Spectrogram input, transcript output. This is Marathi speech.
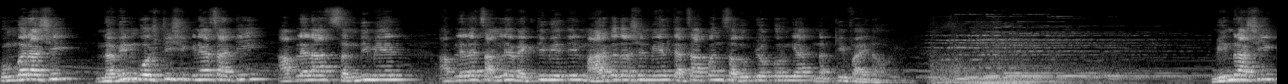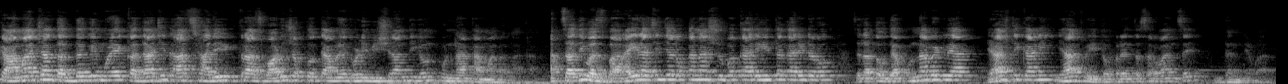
कुंभ राशी नवीन गोष्टी शिकण्यासाठी आपल्याला आज संधी मिळेल आपल्याला चांगल्या व्यक्ती मिळतील मार्गदर्शन मिळेल त्याचा आपण सदुपयोग करून घ्या नक्की फायदा होईल. मीन राशी कामाच्या दगदगीमुळे कदाचित आज शारीरिक त्रास वाढू शकतो त्यामुळे थोडी विश्रांती घेऊन पुन्हा कामाला लागा. आजचा दिवस बाराही राशींच्या लोकांना शुभकारी हितकारी ठरो. चला तर उद्या पुन्हा भेटूया. ह्याच ठिकाणी ह्याच वेळी. तोपर्यंत सर्वांचे धन्यवाद.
